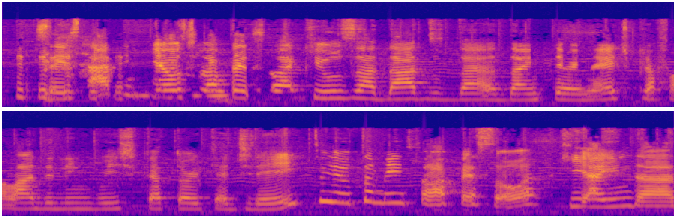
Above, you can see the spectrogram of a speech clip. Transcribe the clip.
vocês sabem que eu sou a pessoa que usa dados da, da internet para falar de linguística torta e a direito, e eu também sou a pessoa que ainda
